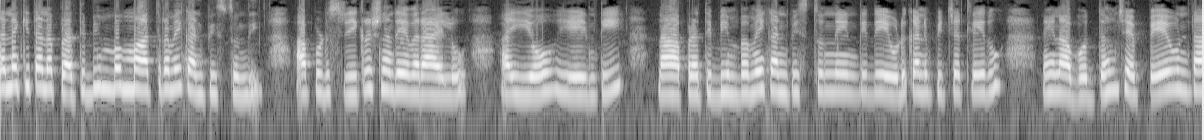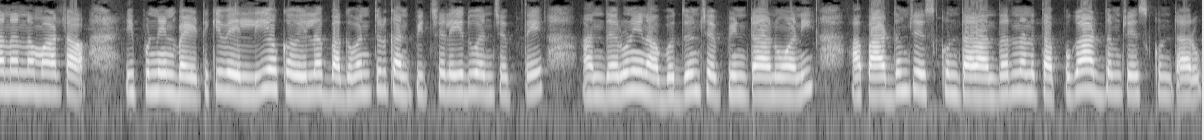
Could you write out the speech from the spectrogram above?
తనకి తన ప్రతిబింబం మాత్రమే కనిపిస్తుంది. అప్పుడు శ్రీకృష్ణదేవరాయలు అయ్యో ఏంటి? నా ప్రతిబింబమే కనిపిస్తుంది ఏంటి దేవుడు కనిపించట్లేదు. నేను అబద్ధం చెప్పే ఉంటానన్నమాట. ఇప్పుడు నేను బయటికి వెళ్ళి ఒకవేళ భగవంతుడు కనిపించలేదు అని చెప్తే అందరూ నేను అబద్ధం చెప్పింటాను అని అపార్థం చేసుకుంటారు. అందరూ నన్ను తప్పుగా అర్థం చేసుకుంటారు.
